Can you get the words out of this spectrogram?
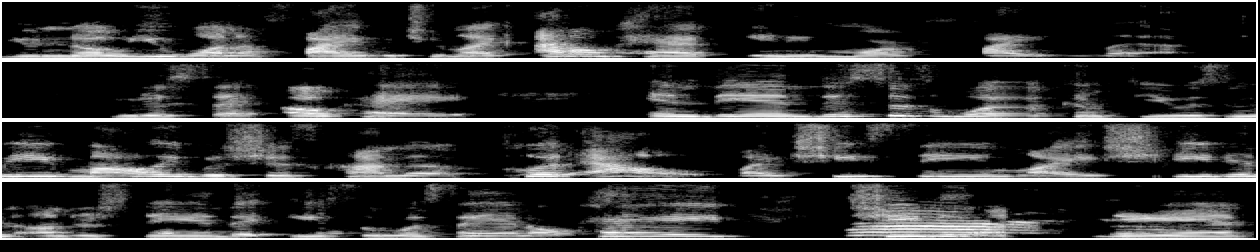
you know you want to fight but you're like i don't have any more fight left. You just say okay and then this is what confused me molly was just kind of put out like she seemed like she didn't understand that Issa was saying okay she didn't understand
